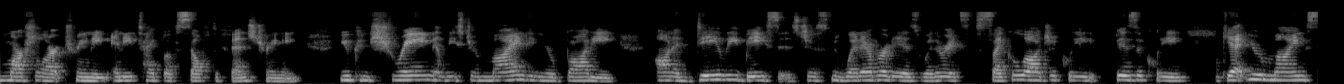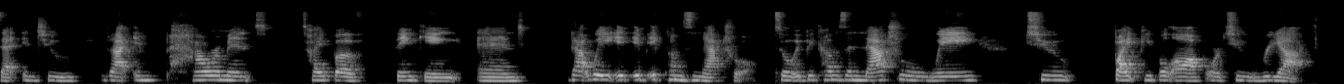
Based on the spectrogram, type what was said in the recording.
martial art training, any type of self defense training, you can train at least your mind and your body on a daily basis, just whatever it is, whether it's psychologically, physically, get your mindset into that empowerment type of thinking. And that way it, it, it comes natural. So it becomes a natural way to fight people off or to react.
